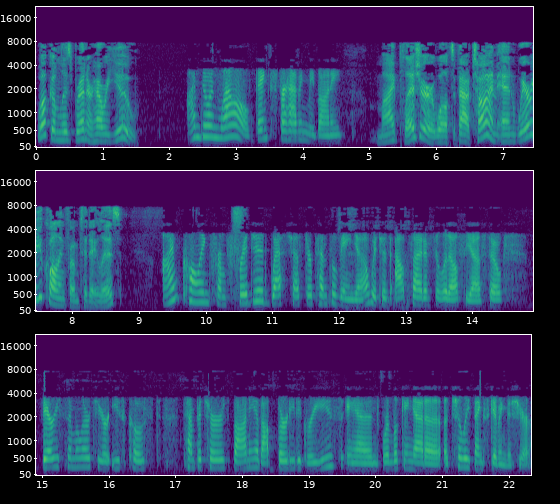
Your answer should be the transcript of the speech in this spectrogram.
Welcome, Liz Brenner. How are you? I'm doing well. Thanks for having me, Bonnie. My pleasure. Well, it's about time. And where are you calling from today, Liz? I'm calling from frigid West Chester, Pennsylvania, which is outside of Philadelphia. So very similar to your East Coast temperatures, Bonnie, about 30 degrees, and we're looking at a, a chilly Thanksgiving this year.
